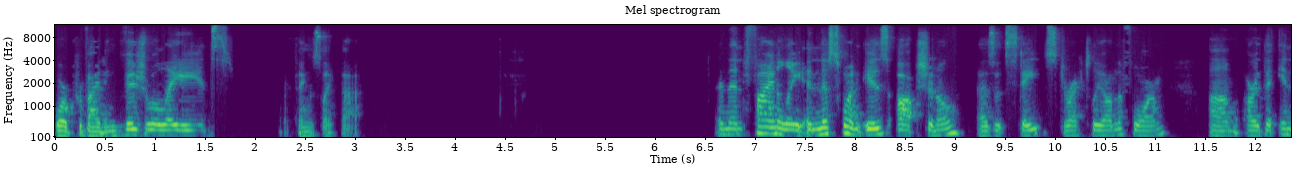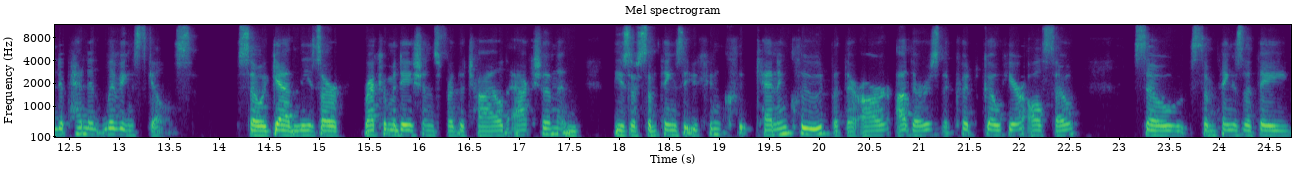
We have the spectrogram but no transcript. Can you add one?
or providing visual aids, or things like that. And then finally, and this one is optional, as it states directly on the form, um, are the independent living skills. So again, these are recommendations for the child action, and these are some things that you can, can include, but there are others that could go here also. So some things that they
